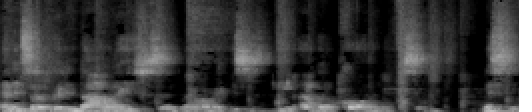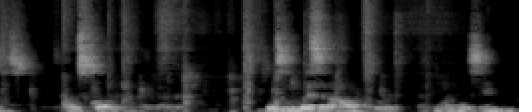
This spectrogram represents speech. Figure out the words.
And instead of getting down, I said, well, all right, this is the deal. I'm going to call and for some listings. I was calling and I got a, it was in the west of Hartford, and one was in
